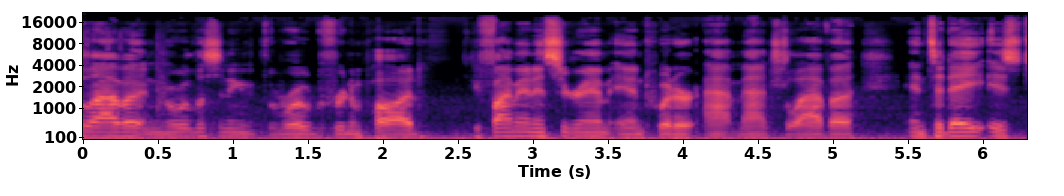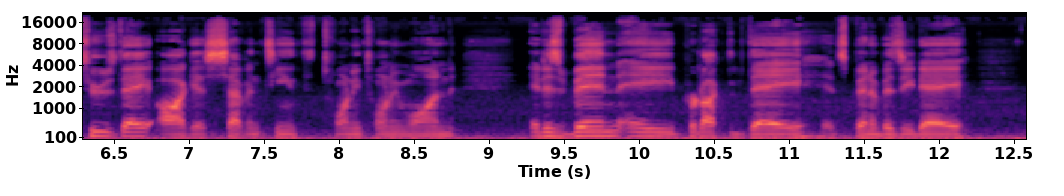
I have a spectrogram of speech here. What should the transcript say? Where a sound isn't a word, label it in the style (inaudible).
up, podcast? This is Match Lava, and you're listening to the Road to Freedom Pod. You can find me on Instagram and Twitter at Matchlava. And today is Tuesday, August 17th, 2021. It has been a productive day. It's been a busy day.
